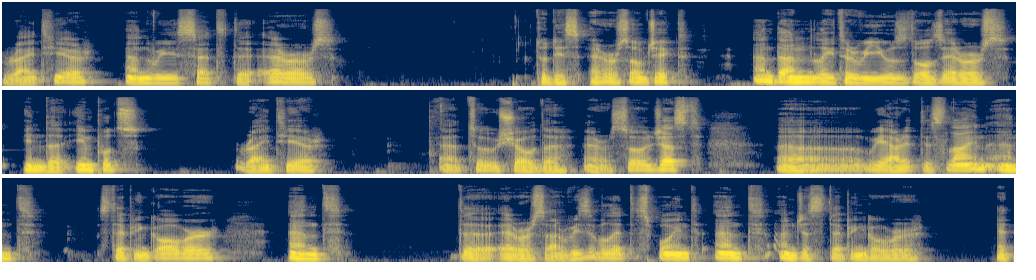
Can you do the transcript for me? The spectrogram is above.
right here. And we set the errors to this errors object and then later we use those errors in the inputs right here uh, to show the error. So just uh, we are at this line and stepping over and the errors are visible at this point and I'm just stepping over at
